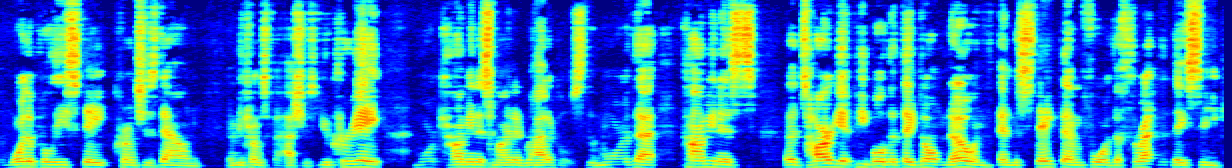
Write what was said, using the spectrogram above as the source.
The more the police state crunches down and becomes fascist, you create more communist-minded radicals. The more that communists uh, target people that they don't know and, and mistake them for the threat that they seek,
